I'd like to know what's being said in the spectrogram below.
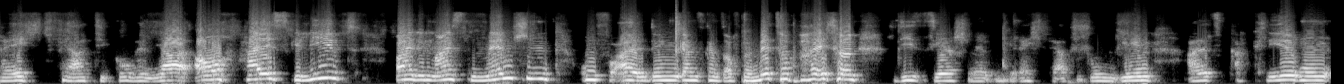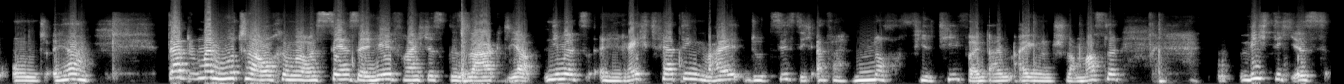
Rechtfertigungen. Ja, auch heiß geliebt bei den meisten Menschen und vor allen Dingen ganz, ganz oft bei Mitarbeitern, die sehr schnell in die Rechtfertigung gehen als Erklärung. Und ja, da hat meine Mutter auch immer was sehr, sehr Hilfreiches gesagt. Ja, niemals rechtfertigen, weil du ziehst dich einfach noch viel tiefer in deinem eigenen Schlamassel wichtig ist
